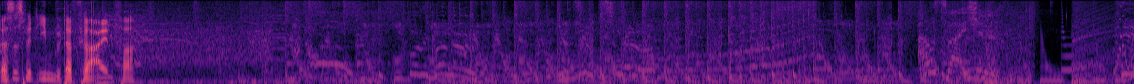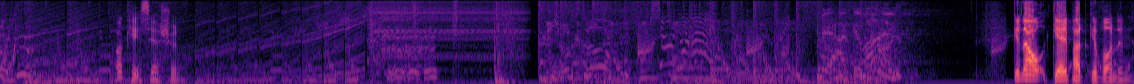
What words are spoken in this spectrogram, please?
Das ist mit ihm dafür einfach. Okay, sehr schön. Genau, Gelb hat gewonnen.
